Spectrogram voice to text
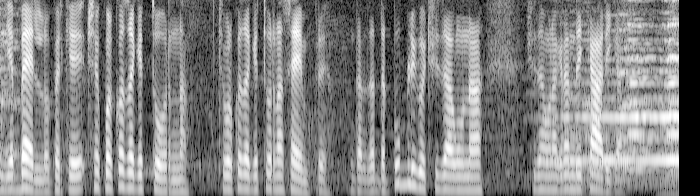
Quindi è bello perché c'è qualcosa che torna, c'è qualcosa che torna sempre dal, dal pubblico e ci dà una, ci dà una grande carica.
